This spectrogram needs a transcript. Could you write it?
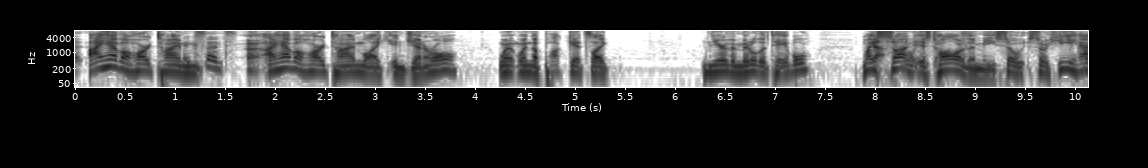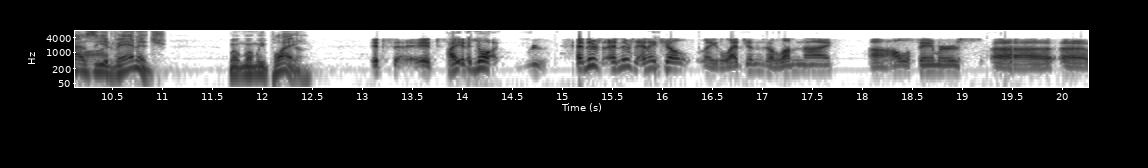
I have a hard time. Makes sense. uh, I have a hard time, like in general, when when the puck gets like near the middle of the table. My Yeah. son No, is taller don't. than me, so so he has the advantage when when we play. It's uh, it's I it's no. And there's and there's NHL like legends, alumni, uh, Hall of Famers, uh, uh,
